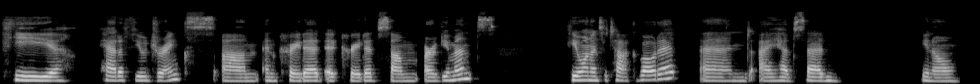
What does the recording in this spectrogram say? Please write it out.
He had a few drinks um, and created it created some arguments. He wanted to talk about it, and I had said, you know,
